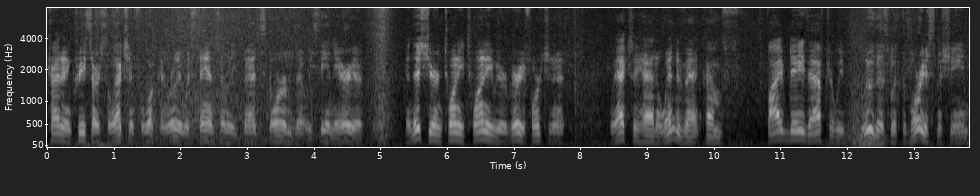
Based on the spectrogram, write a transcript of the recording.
try to increase our selection for what can really withstand some of these bad storms that we see in the area. And this year in 2020, we were very fortunate. We actually had a wind event come five days after we blew this with the Boreas machine.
